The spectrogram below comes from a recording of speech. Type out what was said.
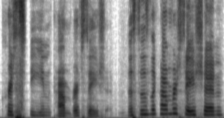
Christine conversation. This is the conversation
